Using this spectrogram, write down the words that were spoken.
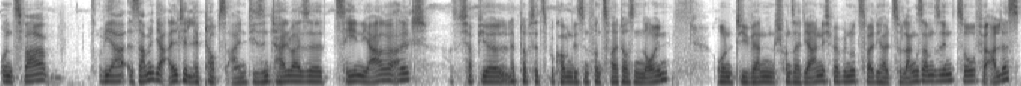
und zwar wir sammeln ja alte Laptops ein. Die sind teilweise zehn Jahre alt. Also ich habe hier Laptops jetzt bekommen, die sind von 2009 und die werden schon seit Jahren nicht mehr benutzt, weil die halt zu langsam sind, so für alles.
